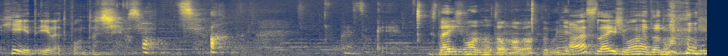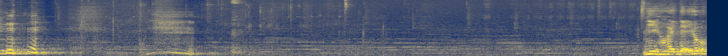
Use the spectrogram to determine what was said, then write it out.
7 életpontot sem Ez oké. Okay. Ezt le is vonhatom magamtól, ugye? Azt le is vonhatod. Jaj, de jó.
